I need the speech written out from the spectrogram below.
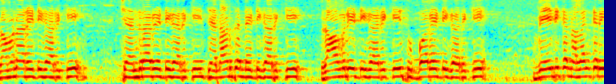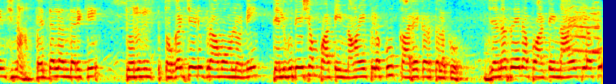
రమణారెడ్డి గారికి చంద్రారెడ్డి గారికి జనార్దన్ రెడ్డి గారికి రామిరెడ్డి గారికి సుబ్బారెడ్డి గారికి వేదికను అలంకరించిన పెద్దలందరికీ తొలగి తొగడ్చేడు గ్రామంలోని తెలుగుదేశం పార్టీ నాయకులకు కార్యకర్తలకు జనసేన పార్టీ నాయకులకు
